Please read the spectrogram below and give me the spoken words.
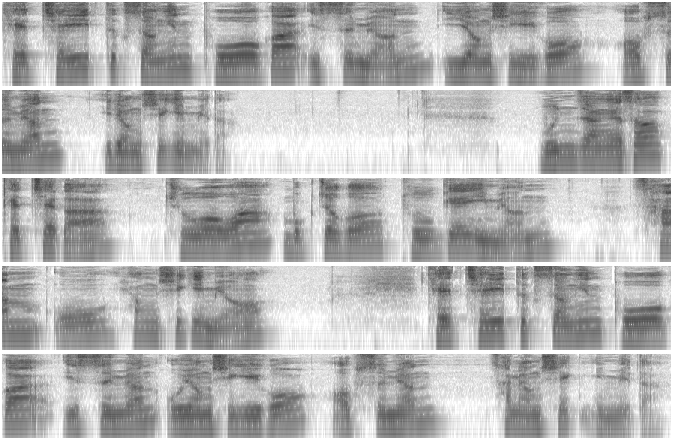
개체의 특성인 보호가 있으면 2 형식이고 없으면 1 형식입니다. 문장에서 개체가 주어와 목적어 두 개이면 3, 5 형식이며 개체의 특성인 보호가 있으면 5 형식이고 없으면 3 형식입니다.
